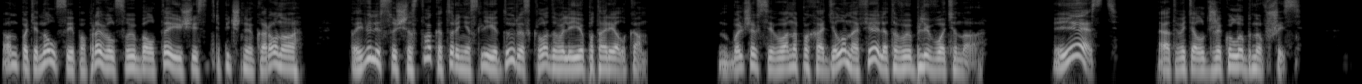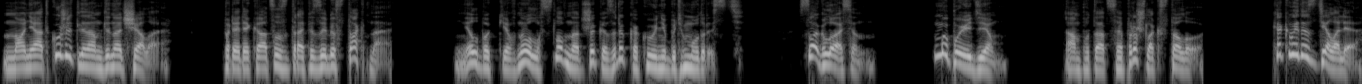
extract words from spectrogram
Он потянулся и поправил свою болтающуюся тряпичную корону. Появились существа, которые несли еду и раскладывали ее по тарелкам. Больше всего она походила на фиолетовую блевотину. «Есть!» — ответил Джек, улыбнувшись. «Но не откушать ли нам для начала? Пререкаться за трапезой бестактно!» Нилбок кивнул, словно Джек изрёк какую-нибудь мудрость. «Согласен. Мы поедим». Ампутация прошла к столу. «Как вы это сделали?»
